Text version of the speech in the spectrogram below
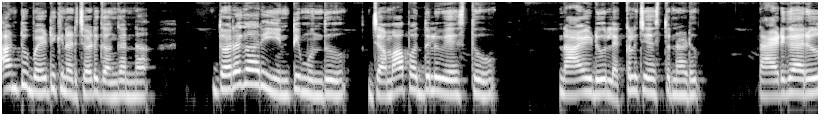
అంటూ బయటికి నడిచాడు గంగన్న. దొరగారి ఇంటి ముందు జమాపద్దులు వేస్తూ నాయుడు లెక్కలు చేస్తున్నాడు. నాయుడు గారు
